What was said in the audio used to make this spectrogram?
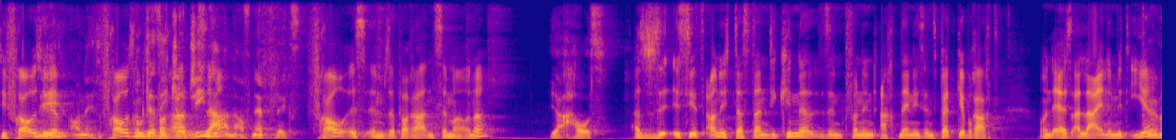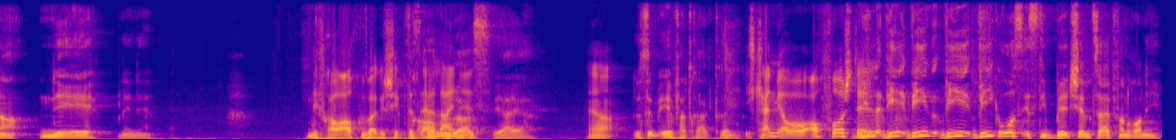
die Frau ist Nee, wieder, auch nicht. Frau ist Guckt im er sich Georgina Zimmer. an auf Netflix? Frau ist im separaten Zimmer, oder? Ja, Haus. Also ist jetzt auch nicht, dass dann die Kinder sind von den acht Nannies ins Bett gebracht und er ist alleine mit ihr. Genau. Nee, nee, nee. Die Frau auch rübergeschickt, dass Frau er alleine rüber. ist. Ja, ja. Ja. Das ist im Ehevertrag drin. Ich kann mir aber auch vorstellen, Wie, wie, wie, wie, wie groß ist die Bildschirmzeit von Ronny?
